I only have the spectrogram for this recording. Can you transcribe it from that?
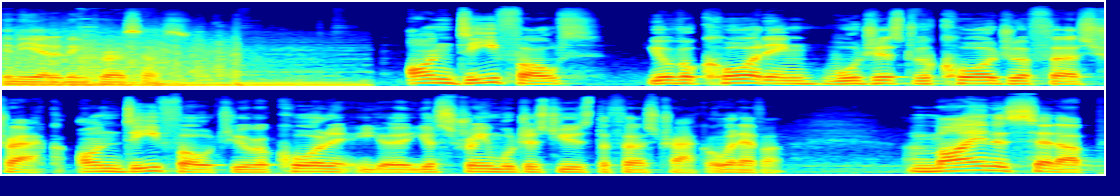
in the editing process. On default, your recording will just record your first track. On default, your recording, your, your stream will just use the first track or whatever. Mine is set up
